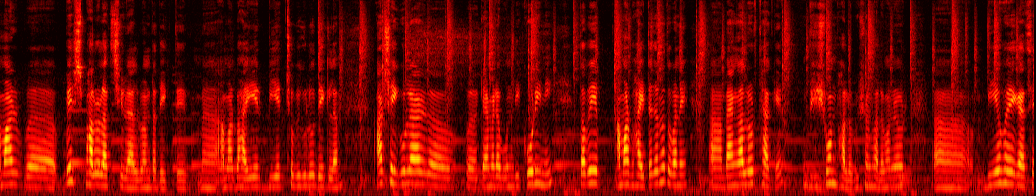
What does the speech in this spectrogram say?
আমার বেশ ভালো লাগছিল অ্যালবামটা দেখতে। আমার ভাইয়ের বিয়ের ছবিগুলো দেখলাম। আর সেইগুলো আর ক্যামেরা বন্দি করিনি। তবে আমার ভাইটা জানো তো মানে ব্যাঙ্গালোর থাকে, ভীষণ ভালো ভীষণ ভালো। মানে ওর বিয়ে হয়ে গেছে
